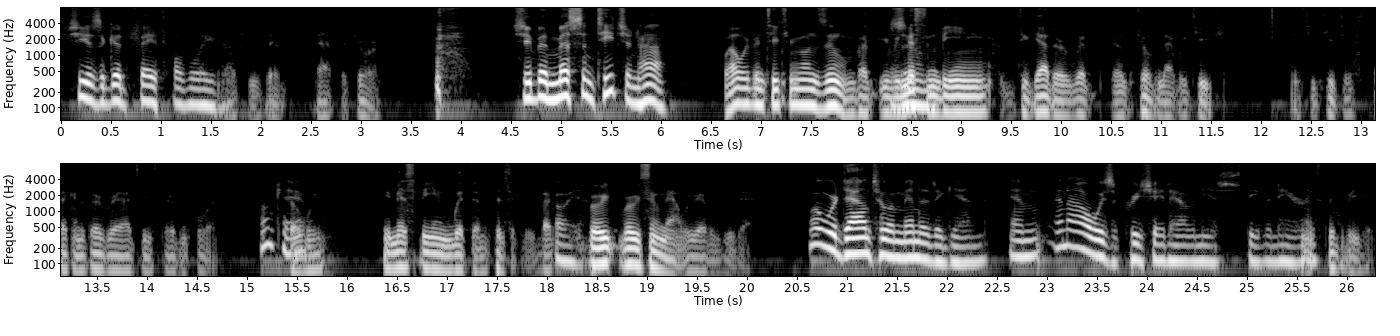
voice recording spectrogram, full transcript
She is a good, faithful believer. So she said that for sure. She's been missing teaching, huh? Well, we've been teaching on Zoom, but you've been missing being together with the children that we teach. And she teaches second and third grade. I teach third and fourth. Okay. So we we miss being with them physically. But Oh, yeah. very very soon now we'll be able to do that. Well, we're down to a minute again, and and I always appreciate having you, Stephen, here. It's good to be here.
